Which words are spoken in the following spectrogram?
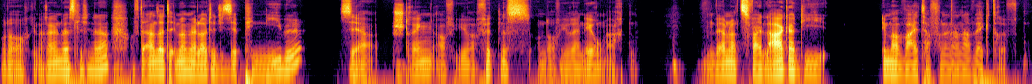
oder auch generell in westlichen Ländern, auf der anderen Seite immer mehr Leute, die sehr penibel, sehr streng auf ihre Fitness und auf ihre Ernährung achten. Und wir haben da zwei Lager, die immer weiter voneinander wegdriften.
